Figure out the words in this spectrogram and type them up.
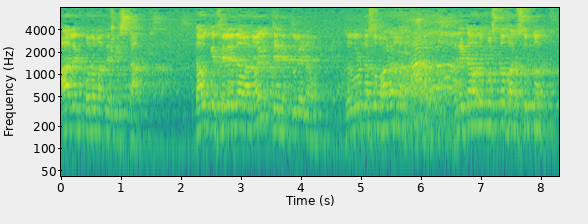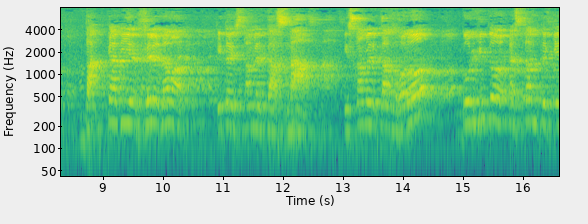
আলেম ওলামাদের রিশতা কাউকে ফেলে দেওয়া নয়, টেনে তুলে নেওয়া। বলুন সুবহানাল্লাহ। এটা হলো মুস্তফার সুন্নত। ধাক্কা দিয়ে ফেলে দেওয়া, এটা ইসলামের কাজ না। ইসলামের কাজ হলো গর্হিত স্থান থেকে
